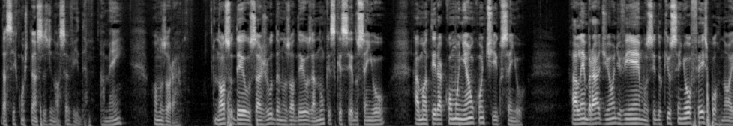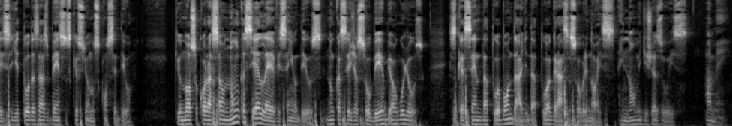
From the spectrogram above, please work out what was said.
das circunstâncias de nossa vida. Amém? Vamos orar. Nosso Deus, ajuda-nos, ó Deus, a nunca esquecer do Senhor, a manter a comunhão contigo, Senhor, a lembrar de onde viemos e do que o Senhor fez por nós e de todas as bênçãos que o Senhor nos concedeu. Que o nosso coração nunca se eleve, Senhor Deus, nunca seja soberbo e orgulhoso, esquecendo da tua bondade, da tua graça sobre nós. Em nome de Jesus. Amém.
